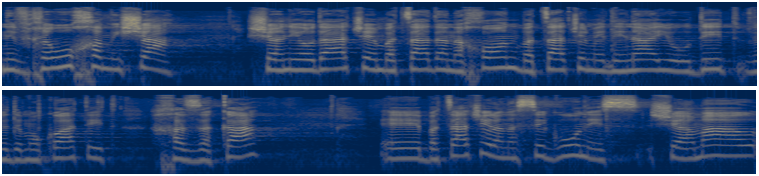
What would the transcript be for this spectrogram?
נבחרו חמישה שאני יודעת שהם בצד הנכון, בצד של מדינה יהודית ודמוקרטית חזקה. אה, בצד של הנשיא גרוניס, שאמר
